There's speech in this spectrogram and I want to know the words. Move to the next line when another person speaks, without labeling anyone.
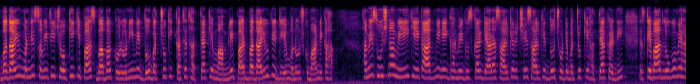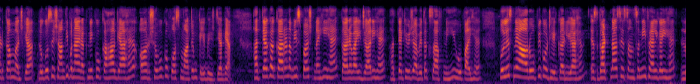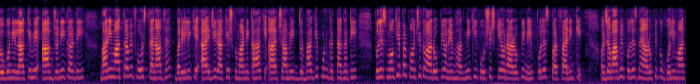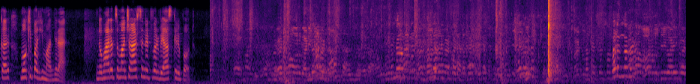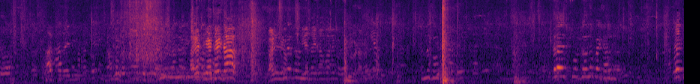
बदायूं मंडी समिति चौकी के पास बाबा कॉलोनी में दो बच्चों की कथित हत्या के मामले पर बदायूं के डीएम मनोज कुमार ने कहा। हमें सूचना मिली कि एक आदमी ने घर में घुसकर 11 साल के और 6 साल के दो छोटे बच्चों की हत्या कर दी। इसके बाद लोगों में हड़कंप मच गया। लोगों से शांति बनाए रखने को कहा गया है और शवों को पोस्टमार्टम के लिए भेज दिया गया। हत्या का कारण अभी स्पष्ट नहीं है। कार्रवाई जारी है। हत्या की वजह अभी तक साफ़ नहीं हो पाई है। पुलिस ने आरोपी को ढेर कर लिया है। इस घटना से सनसनी फैल गई है। लोगों ने इलाके में आगजनी कर दी। भारी मात्रा में फोर्स तैनात है। बरेली के आईजी राकेश कुमार ने कहा कि आज शाम एक दुर्भाग्यपूर्ण घटना घटी। पुलिस मौके पर पहुँची तो आरोपियों ने भागने की कोशिश की और आरोपी ने पुलिस पर फायरिंग की और जवाब में पुलिस ने आरोपी को गोली मारकर मौके पर ही मार गिराया। नव भारत समाचार से नटवर व्यास की रिपोर्ट।
अरे साहब गाड़ी Evet, buradan da
geldim. Evet,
